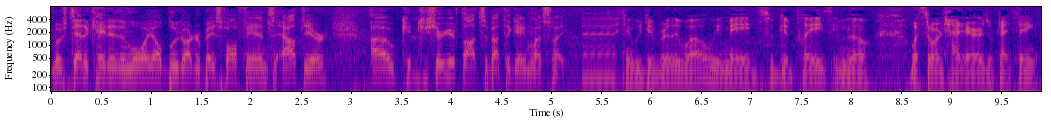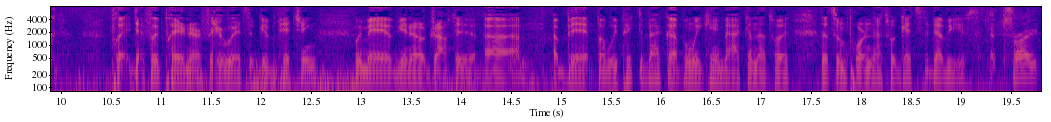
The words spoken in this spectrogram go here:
most dedicated and loyal Blue Darter baseball fans out there. Uh, could you share your thoughts about the game last night? I think we did really well. We made some good plays, even though West Orange had errors, which I think play, definitely played in our favor. We had some good pitching. We may have, you know, dropped it um, a bit, but we picked it back up and we came back, and that's what that's important. That's what gets the W's. That's right.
